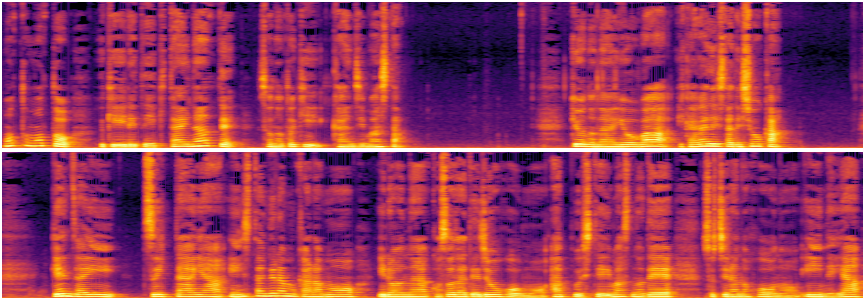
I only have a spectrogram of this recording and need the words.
もっともっと受け入れていきたいなってその時感じました。今日の内容はいかがでしたでしょうか？現在ツイッターやインスタグラムからもいろんな子育て情報もアップしていますので、そちらの方のいいねや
